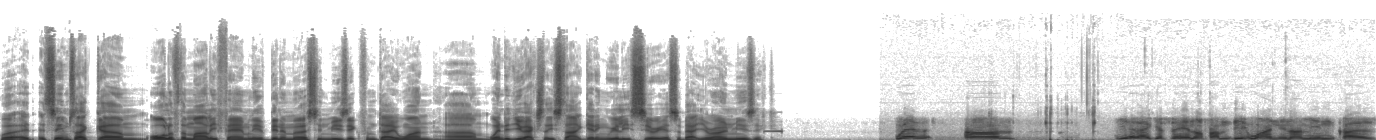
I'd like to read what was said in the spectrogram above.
Well, it, it seems like um, all of the Marley family have been immersed in music from day one. Um, when did you actually start getting really serious about your own music? Well, um, yeah, like you're saying, you know, from day one, you know what I mean? Because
